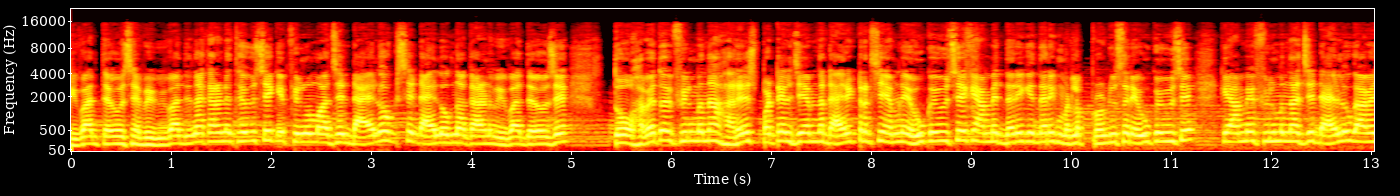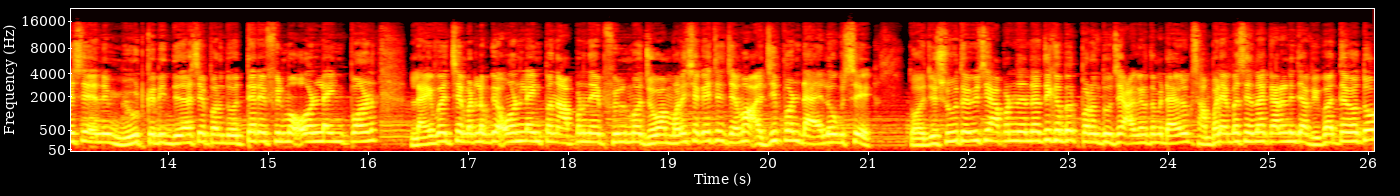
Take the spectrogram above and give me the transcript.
વિવાદ થયો છે. વિવાદ એના કારણે થયું છે કે ફિલ્મમાં જે ડાયલોગ છે ડાયલોગના કારણે વિવાદ થયો છે. તો હવે તો એ ફિલ્મના હરેશ પટેલ જે એમના ડાયરેક્ટર છે એમને એવું કહ્યું છે કે અમે દરેકે દરેક, મતલબ પ્રોડ્યુસરે એવું કહ્યું છે કે અમે ફિલ્મના જે ડાયલોગ આવે છે એને મ્યુટ કરી દીધા છે, પરંતુ અત્યારે ફિલ્મ ઓનલાઈન પણ લાઈવ જ છે. મતલબ કે ઓનલાઈન પણ આપણને એ ફિલ્મ જોવા મળી શકે છે, જેમાં હજી પણ ડાયલોગ છે. તો હજી શું થયું છે આપણને નથી ખબર, પરંતુ જે આગળ તમે ડાયલોગ સાંભળ્યા બસ એના કારણે જે આ વિવાદ થયો હતો.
